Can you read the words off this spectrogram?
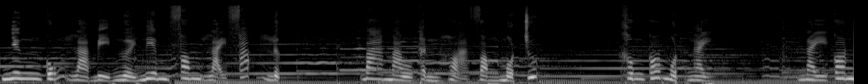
nhưng cũng là bị người niêm phong lại pháp lực. Ba màu thần hỏa vòng một chút. Không có một ngày. Này con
